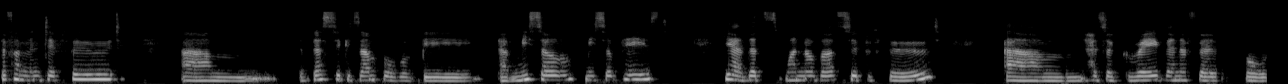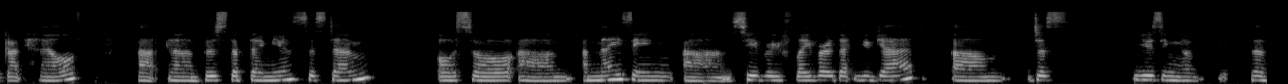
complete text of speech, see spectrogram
the fermented food. Um, the best example would be uh, miso, miso paste. Yeah, that's one of our superfood. Um, has a great benefit for gut health, uh, uh, boost up the immune system. Also, um, amazing um, savory flavor that you get um, just using a, a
